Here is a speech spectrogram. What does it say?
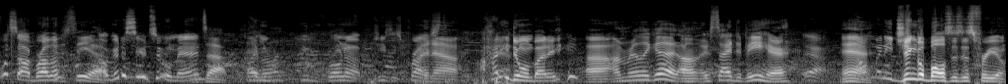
What's up, brother? Good to see ya. Oh, good to see you too, man. What's up? How you, you've grown up. Jesus Christ. I know. How you doing, buddy? Uh, I'm really good. I'm excited to be here. yeah. Yeah. How many jingle balls is this for you?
